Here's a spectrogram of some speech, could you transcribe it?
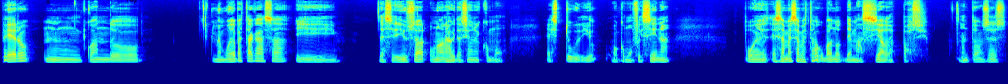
Pero mm, cuando me mudé para esta casa y decidí usar una de las habitaciones como estudio o como oficina, pues esa mesa me estaba ocupando demasiado espacio. Entonces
